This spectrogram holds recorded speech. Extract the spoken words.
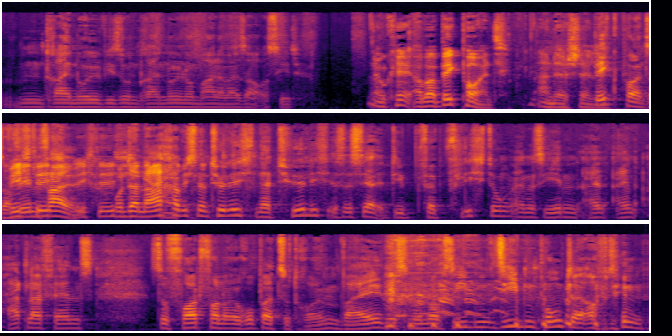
ein 3-0, wie so ein 3-0 normalerweise aussieht. Okay, aber Big Points an der Stelle. Big Points, auf Wichtig, jeden Fall. Wichtig. Und danach Ja. habe ich natürlich, natürlich ist es ja die Verpflichtung eines jeden ein, ein Adler-Fans, sofort von Europa zu träumen, weil es nur noch sieben, sieben Punkte auf den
